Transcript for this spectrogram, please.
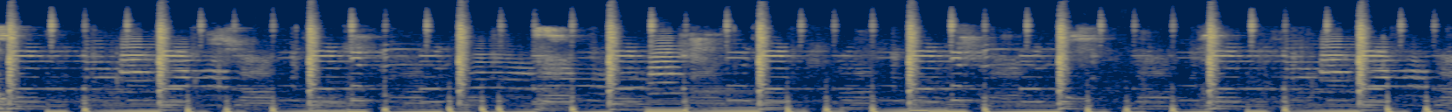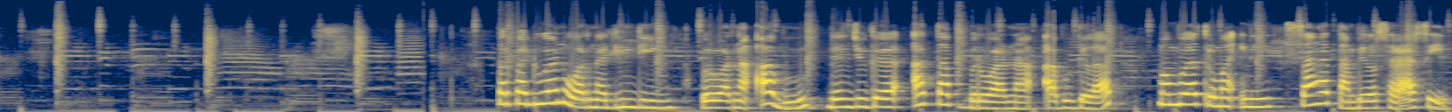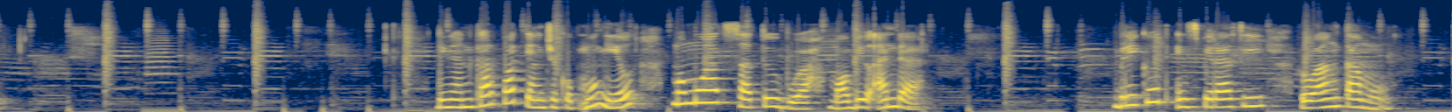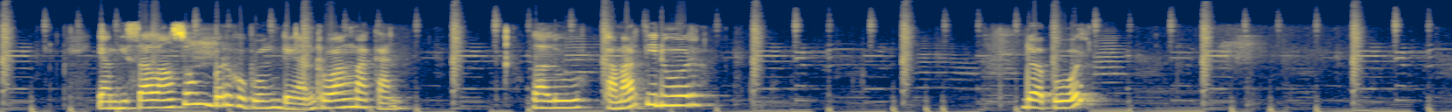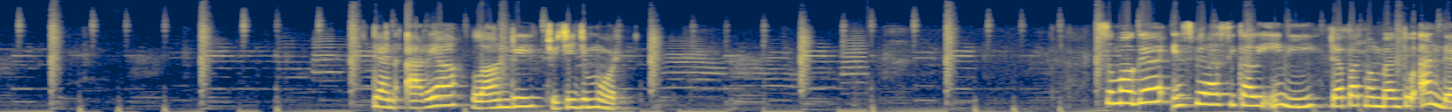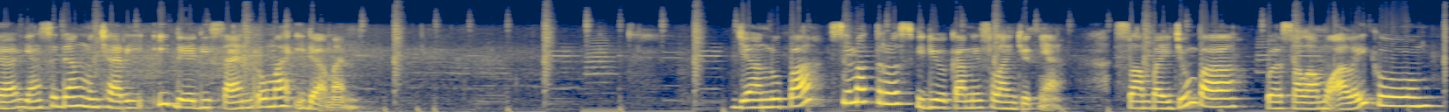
Perpaduan warna dinding berwarna abu dan juga atap berwarna abu gelap membuat rumah ini sangat tampil serasi. Dengan karpet yang cukup mungil, memuat satu buah mobil Anda. Berikut inspirasi ruang tamu yang bisa langsung berhubung dengan ruang makan lalu kamar tidur, dapur, dan area laundry cuci jemur. Semoga inspirasi kali ini dapat membantu Anda yang sedang mencari ide desain rumah idaman. Jangan lupa simak terus video kami selanjutnya. Sampai jumpa. Wassalamualaikum.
